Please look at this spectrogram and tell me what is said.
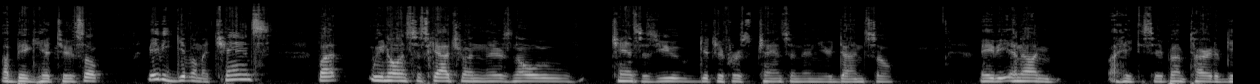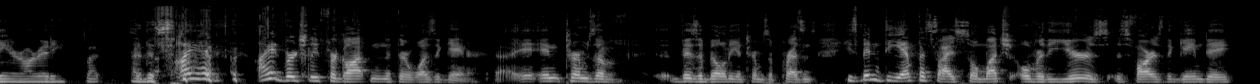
a big hit too. So maybe give them a chance, but we know in Saskatchewan there's no chances you get your first chance and then you're done. So maybe, and I'm I hate to say, it, but I'm tired of Gainer already. I, just... I had I had virtually forgotten that there was a gainer uh, in terms of visibility, in terms of presence. He's been de-emphasized so much over the years as far as the game day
